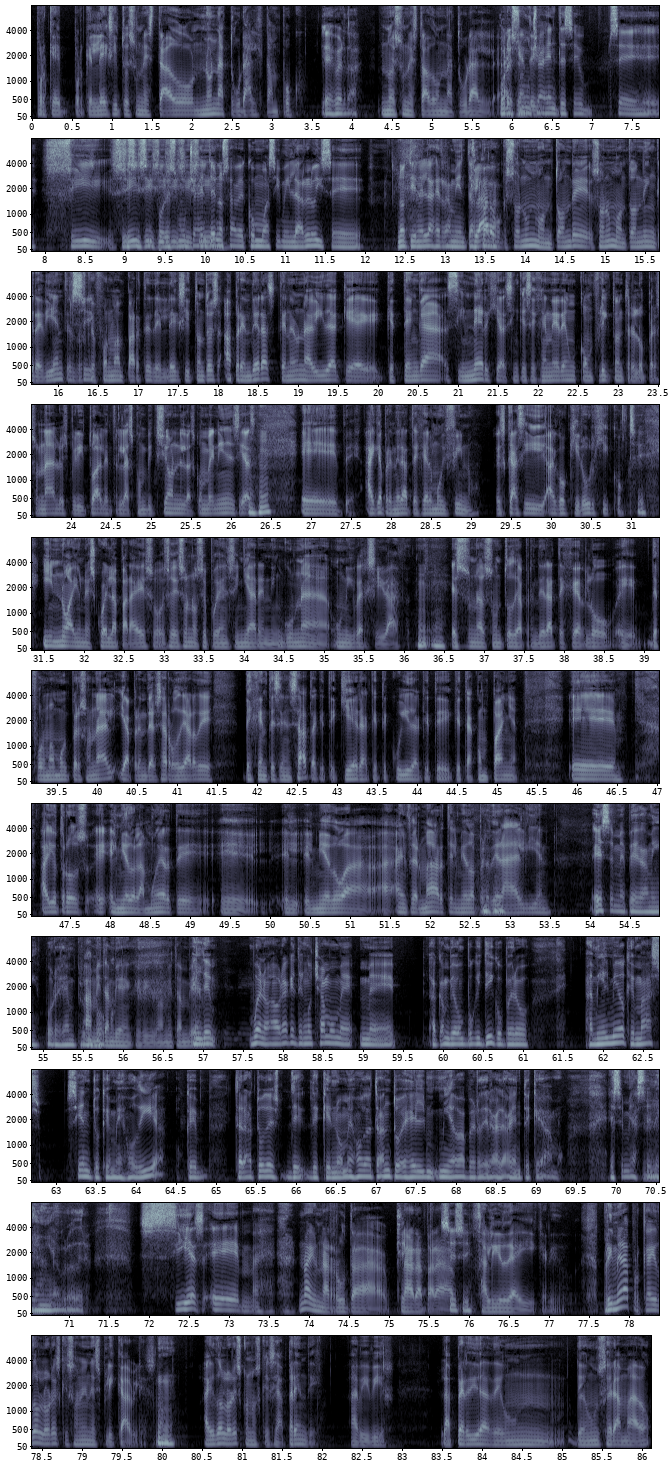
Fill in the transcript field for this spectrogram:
porque, porque el éxito es un estado no natural tampoco. Es verdad. No es un estado natural. Por Hay eso mucha gente se... se Sí, sí, sí, sí, por eso mucha gente no sabe cómo asimilarlo y se no tiene las herramientas Claro, para... porque son un montón de, son un montón de ingredientes los Sí. que forman parte del éxito. Entonces, aprender a tener una vida que, que tenga sinergia, sin que se genere un conflicto entre lo personal, lo espiritual, entre las convicciones, las conveniencias, eh, hay que aprender a tejer muy fino. Es casi algo quirúrgico. Sí. Y no hay una escuela para eso. Eso, eso no se puede enseñar en ninguna universidad. Es un asunto de aprender a tejerlo eh, de forma muy personal y aprenderse a rodear de, de gente sensata que te quiera, que te cuida, que te, que te acompaña. Eh, hay otros, eh, el miedo a la muerte, el, el miedo a, enfermarte, el miedo a perder a alguien. Ese me pega a mí, por ejemplo. A mí poco. también, querido, a mí también. El de, bueno, ahora que tengo chamo me, me ha cambiado un poquitico, pero a mí el miedo que más siento que me jodía, o que trato de, de- de que no me joda tanto, es el miedo a perder a la gente que amo. Ese me hace leña, brother. Sí es, eh, no hay una ruta clara para Sí, sí. salir de ahí, querido. Primera porque hay dolores que son inexplicables. ¿no? Mm. Hay dolores con los que se aprende a vivir. La pérdida de un, de un ser amado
